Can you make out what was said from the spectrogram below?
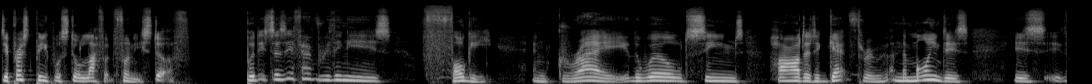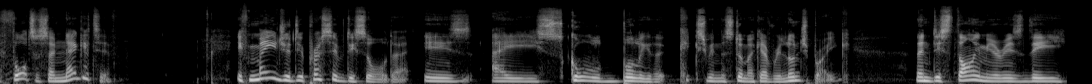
Depressed people still laugh at funny stuff, but it's as if everything is foggy and grey. The world seems harder to get through, and the mind is is thoughts are so negative. If major depressive disorder is a school bully that kicks you in the stomach every lunch break, then dysthymia is the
